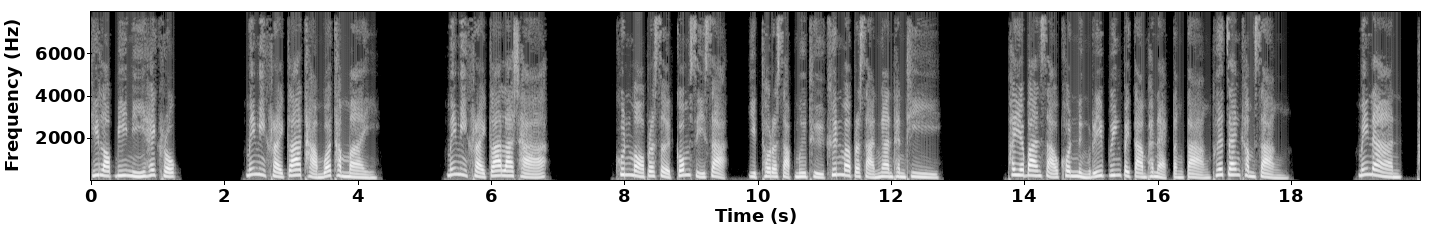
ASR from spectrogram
ที่ล็อบบี้นี้ให้ครบ ไม่มีใครกล้าถามว่าทำไม ไม่มีใครกล้าล่าช้า คุณหมอประเสริฐก้มศีรษะ หยิบโทรศัพท์มือถือขึ้นมาประสานงานทันที พยาบาลสาวคนหนึ่งรีบวิ่งไปตามแผนกต่างๆ เพื่อแจ้งคำสั่ง ไม่นาน พ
